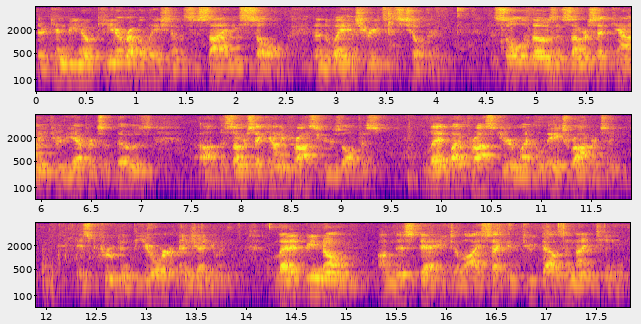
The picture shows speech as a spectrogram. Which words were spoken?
there can be no keener revelation of a society's soul than the way it treats its children. The soul of those in Somerset County, through the efforts of those, uh, the Somerset County Prosecutor's Office, led by Prosecutor Michael H. Robertson, is proven pure and genuine. Let it be known on this day, July 2nd, 2019,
